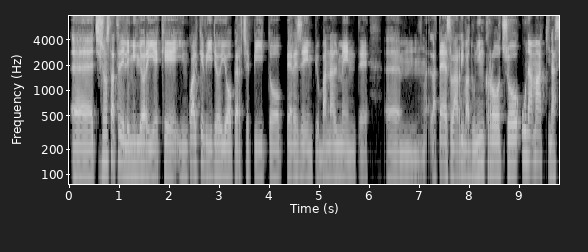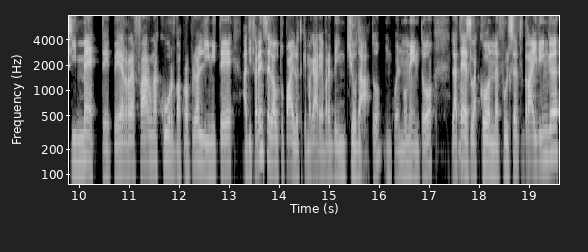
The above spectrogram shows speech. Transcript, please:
eh, ci sono state delle migliorie che in qualche video io ho percepito, per esempio, banalmente ehm, la Tesla arriva ad un incrocio, una macchina si mette per fare una curva proprio al limite, a differenza dell'autopilot che magari avrebbe inchiodato in quel momento, la Tesla con full self driving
